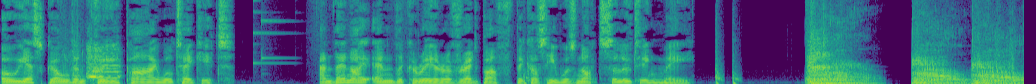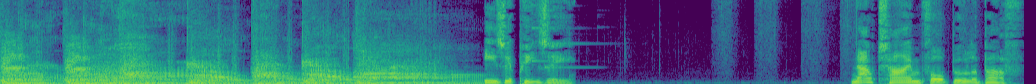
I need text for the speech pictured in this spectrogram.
Oh yes golden creep I will take it. And then I end the career of red buff because he was not saluting me. Easy peasy. Now time for Bula buff.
